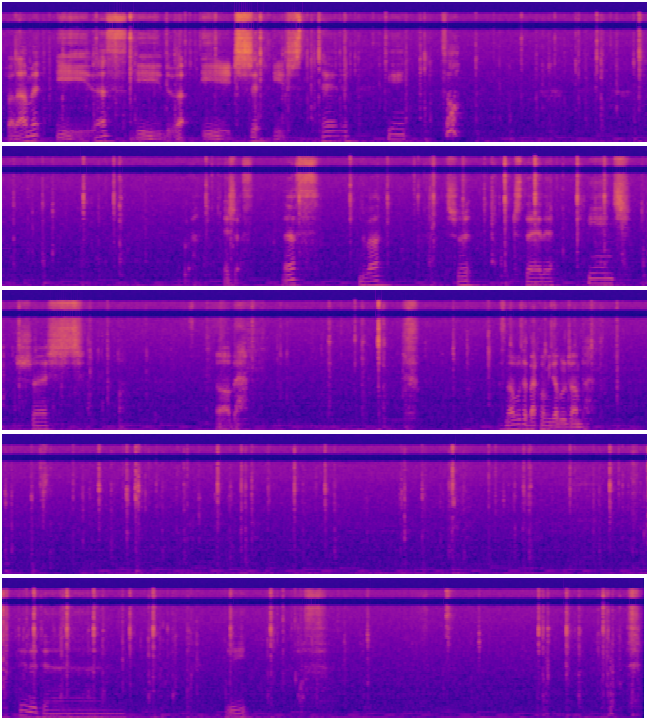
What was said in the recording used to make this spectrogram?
Spadamy. I raz, i dwa, i trzy, i cztery, pięć. Co? Jeszcze raz. Raz, dwa, trzy, cztery, pięć, sześć. O. Dobra. Znowu zabrakło mi double jumpa. I off.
